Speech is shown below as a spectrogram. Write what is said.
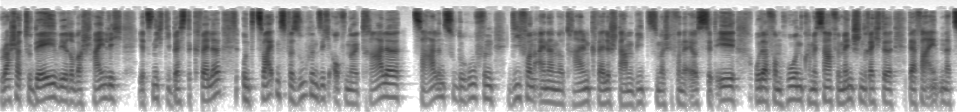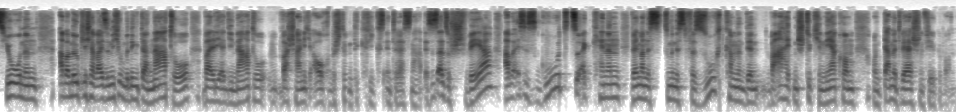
Russia Today wäre wahrscheinlich jetzt nicht die beste Quelle. Und zweitens versuchen, sich auf neutrale Zahlen zu berufen, die von einer neutralen Quelle stammen, wie zum Beispiel von der OSZE oder vom Hohen Kommissar für Menschenrechte der Vereinten Nationen, aber möglicherweise nicht unbedingt der NATO, weil ja die NATO wahrscheinlich auch bestimmte Kriegsinteressen hat. Es ist also schwer, aber es ist gut zu erkennen, wenn man es zumindest versucht, kann man der Wahrheit ein Stückchen näher kommen und damit wäre schon viel gewonnen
